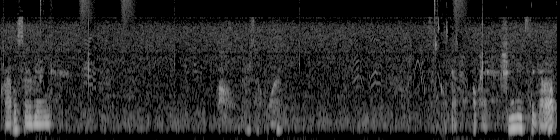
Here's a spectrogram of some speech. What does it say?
Grab a serving. Oh, there's. Okay. okay, she needs to get up.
